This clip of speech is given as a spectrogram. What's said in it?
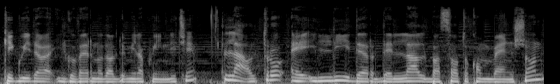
che guida il governo dal 2015. L'altro è il leader dell'Alba Soto Convention,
